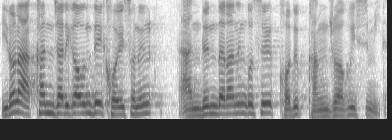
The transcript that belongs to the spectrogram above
이런 악한 자리 가운데 거해서는 안 된다라는 것을 거듭 강조하고 있습니다.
